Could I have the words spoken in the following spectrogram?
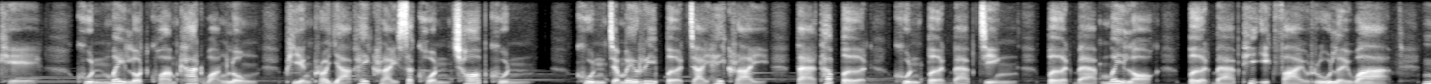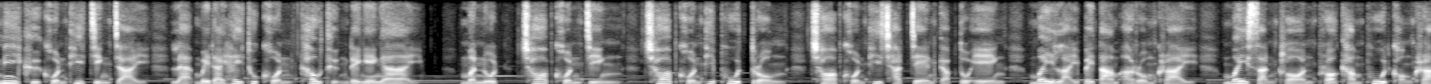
เค คุณไม่ลดความคาดหวังลง เพียงเพราะอยากให้ใครสักคนชอบคุณ คุณจะไม่รีบเปิดใจให้ใคร แต่ถ้าเปิดคุณเปิดแบบจริง เปิดแบบไม่หลอก เปิดแบบที่อีกฝ่ายรู้เลยว่า นี่คือคนที่จริงใจ และไม่ได้ให้ทุกคนเข้าถึงได้ง่าย ๆ มนุษย์ชอบคนจริง ชอบคนที่พูดตรง ชอบคนที่ชัดเจนกับตัวเอง ไม่ไหลไปตามอารมณ์ใคร ไม่สั่นคลอนเพราะคำพูดของใคร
